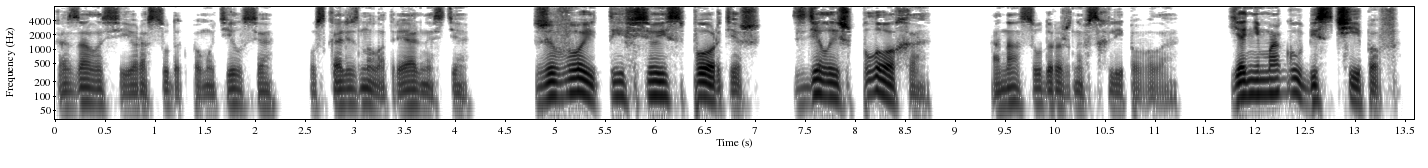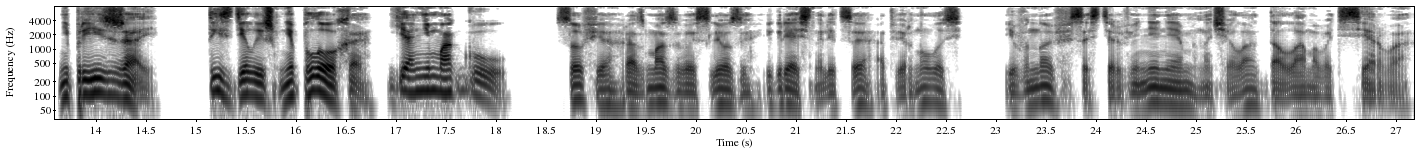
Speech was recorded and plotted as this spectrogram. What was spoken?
Казалось, ее рассудок помутился, ускользнул от реальности. «Живой ты все испортишь сделаешь плохо». Она судорожно всхлипывала. «Я не могу без чипов. Не приезжай. Ты сделаешь мне плохо. Я не могу». Софья, размазывая слезы и грязь на лице, отвернулась и вновь со стервенением начала доламывать серва.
